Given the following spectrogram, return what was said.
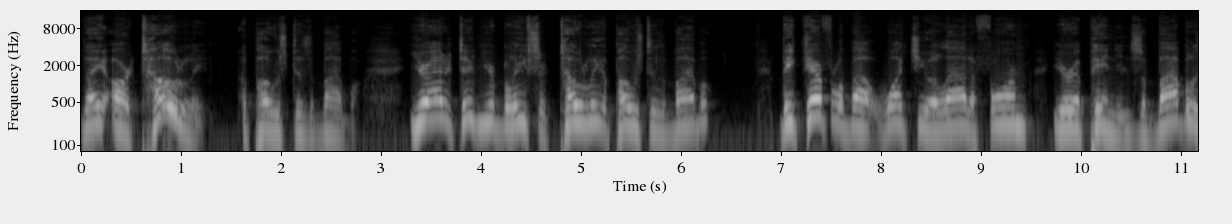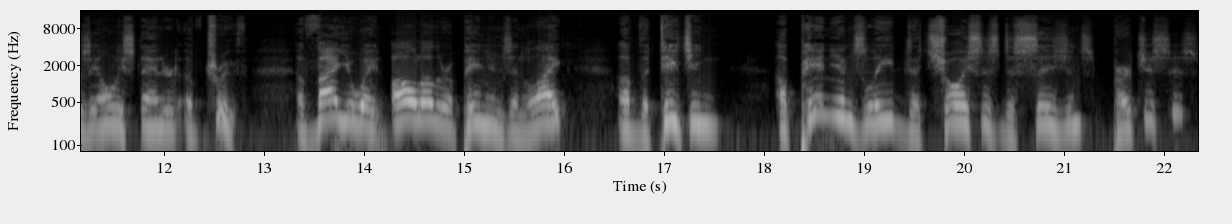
they are totally opposed to the Bible. Your attitude and your beliefs are totally opposed to the Bible. Be careful about what you allow to form your opinions. The Bible is the only standard of truth. Evaluate all other opinions in light of the teaching, opinions lead to choices, decisions, purchases.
